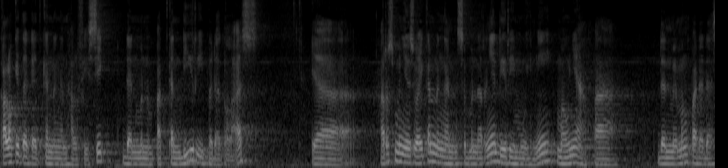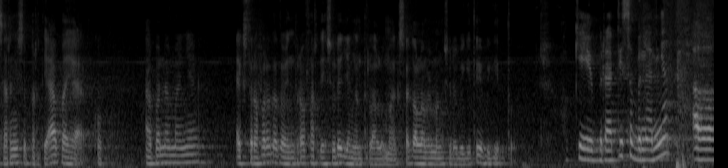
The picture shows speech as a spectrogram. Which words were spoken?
kalau kita kaitkan dengan hal fisik dan menempatkan diri pada kelas ya harus menyesuaikan dengan sebenarnya dirimu ini maunya apa. Dan memang pada dasarnya seperti apa ya kok apa namanya ekstrovert atau introvert ya sudah jangan terlalu maksa. Kalau memang sudah begitu ya begitu. Oke, berarti sebenarnya eh,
